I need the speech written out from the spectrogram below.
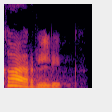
карлик.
